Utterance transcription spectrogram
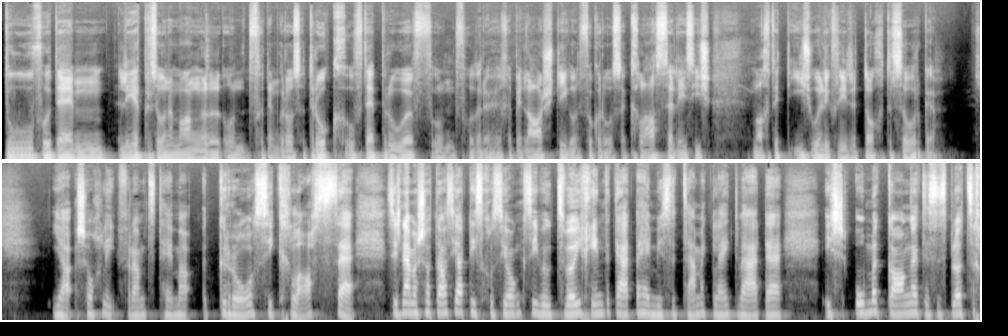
du von dem Lehrpersonenmangel und von dem großen Druck auf den Beruf und von der hohen Belastung und von grossen Klassen lesest, macht dir die Einschulung für ihre Tochter Sorgen? Ja, schon ein bisschen, vor allem das Thema grosse Klassen. Es war nämlich schon dieses Jahr Diskussion, gewesen, weil zwei Kindergärten haben müssen zusammengelegt werden ist umgegangen, dass es plötzlich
